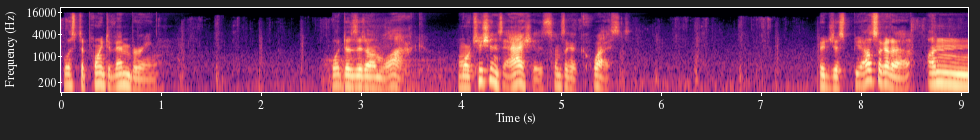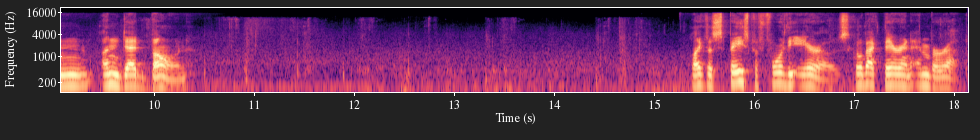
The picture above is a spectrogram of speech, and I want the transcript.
What's the point of embering? What does it unlock? Mortician's Ashes? Sounds like a quest. Could just be... I also got a un, undead bone. Like the space before the arrows. Go back there and ember up.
